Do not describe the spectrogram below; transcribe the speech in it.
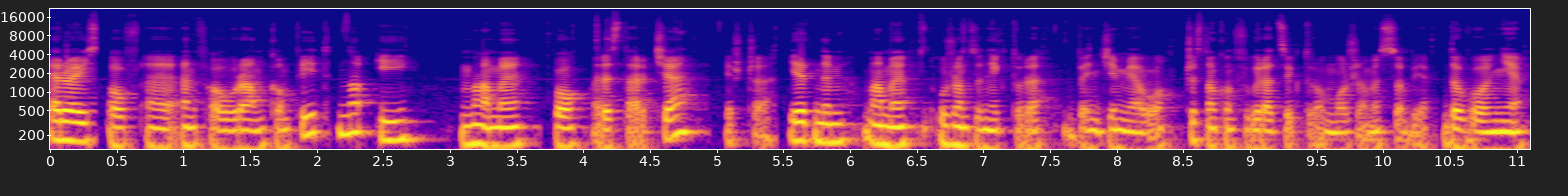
Erase of e, NVRAM Complete. No i mamy po restarcie jeszcze jednym mamy urządzenie, które będzie miało czystą konfigurację, którą możemy sobie dowolnie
